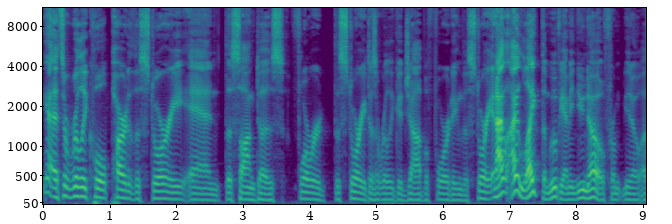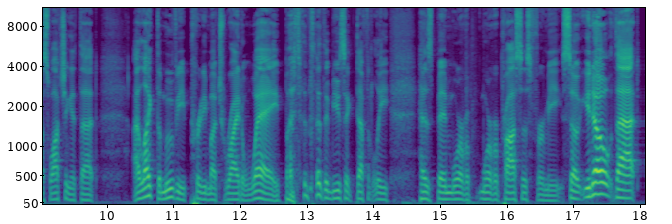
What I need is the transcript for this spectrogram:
Yeah, it's a really cool part of the story and the song does forward the story does a really good job of forwarding the story. And i, I like the movie. I mean you know from you know us watching it that I like the movie pretty much right away, but the music definitely has been more of a more of a process for me. So you know that,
